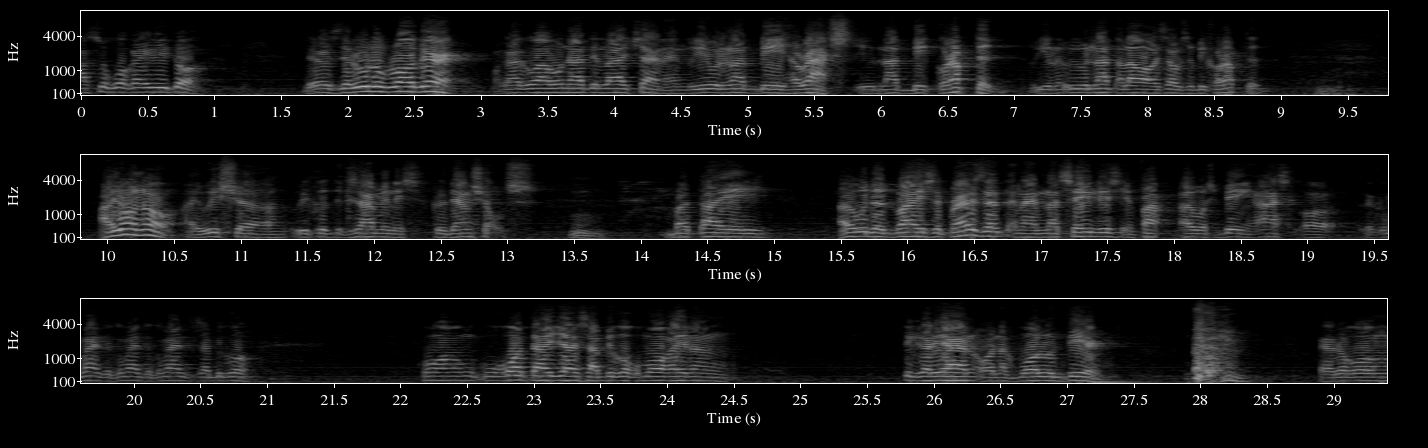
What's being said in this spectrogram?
pasok ko kayo dito. There's the rule of law there. Magagawa ho natin lahat yan and we will not be harassed, we will not be corrupted. We will not allow ourselves to be corrupted. I don't know. I wish uh, we could examine his credentials. But I, I would advise the president, and I'm not saying this, in fact, I was being asked, oh, recommend, recommend, recommend. Sabi ko, kung ang kukuha tayo dyan, sabi ko, kumuha kayo ng tigarian o nag-volunteer. Pero kung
